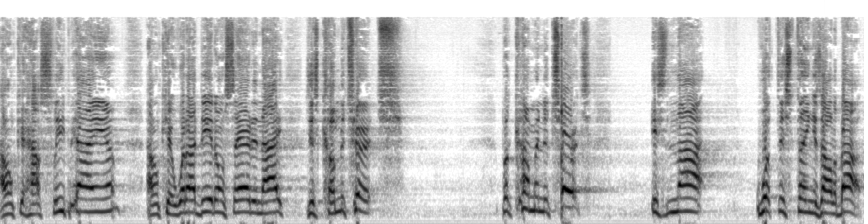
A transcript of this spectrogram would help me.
I don't care how sleepy I am. I don't care what I did on Saturday night. Just come to church. But coming to church is not what this thing is all about.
